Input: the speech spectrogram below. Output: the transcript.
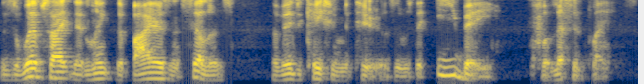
This is a website that linked the buyers and sellers of education materials. It was the eBay for lesson plans.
